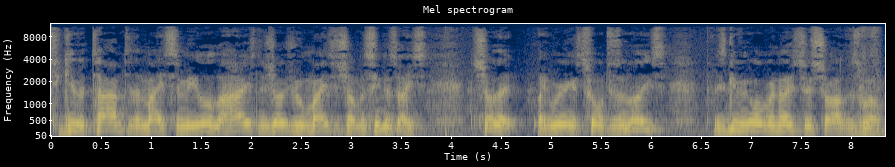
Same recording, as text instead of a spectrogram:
to give a time to the mice Maisa Milo, Laharis Nejoju Maisa Shalmasinas ice. To show that by wearing his tefillin, which is an ice, he's giving over an ice to his child as well.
